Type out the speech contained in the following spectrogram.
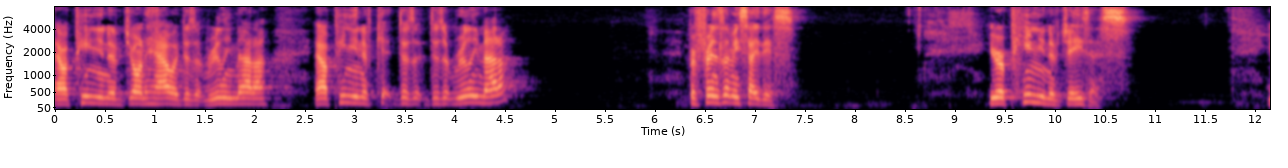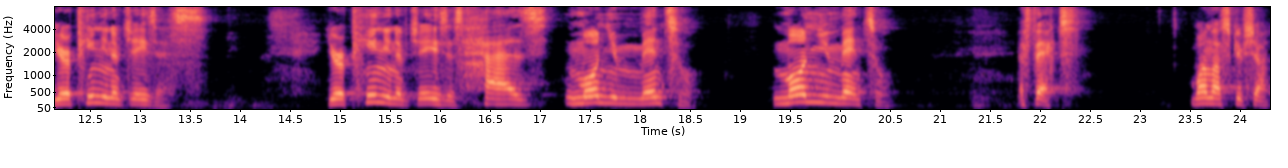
Our opinion of John Howard, does it really matter? Our opinion of, does it, does it really matter? But, friends, let me say this your opinion of Jesus, your opinion of Jesus your opinion of Jesus has monumental, monumental effect. One last scripture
